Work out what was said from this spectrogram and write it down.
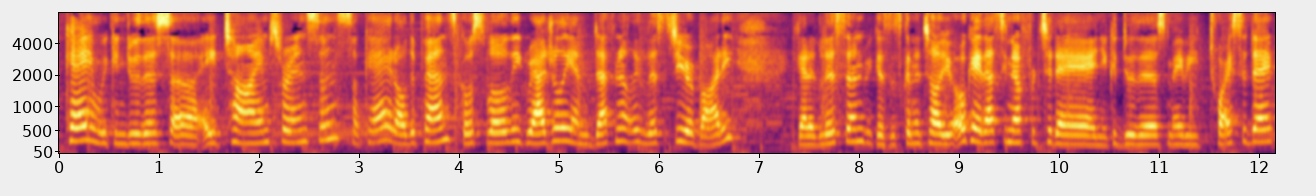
Okay, and we can do this uh, eight times, for instance. Okay, it all depends. Go slowly, gradually, and definitely listen to your body. You gotta listen because it's gonna tell you, okay, that's enough for today, and you could do this maybe twice a day.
